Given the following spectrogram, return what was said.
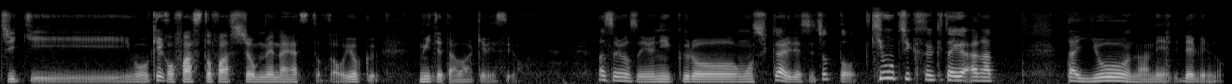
時期も結構ファストファッションめなやつとかをよく見てたわけですよ。まあそれこそユニクロもしっかりですちょっと気持ち価格帯が上がったようなね、レベルの。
